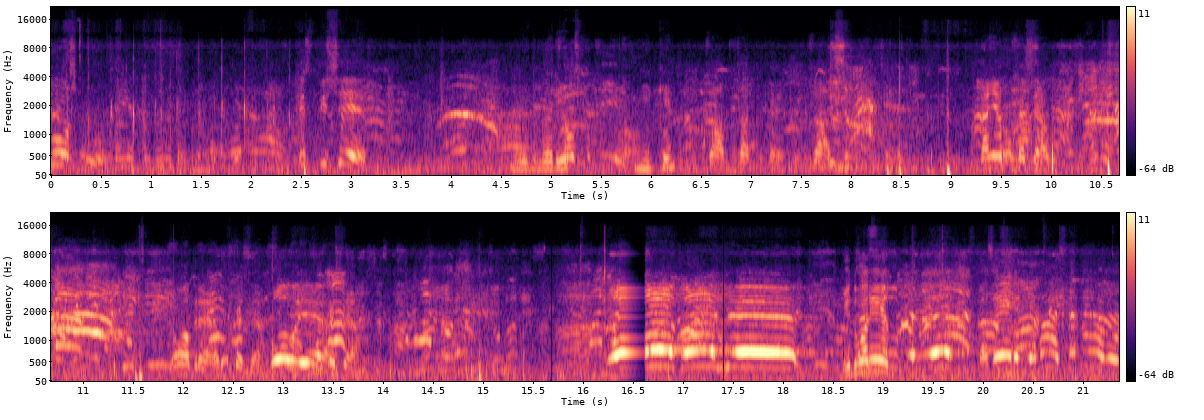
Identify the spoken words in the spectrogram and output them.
ножку. Ти спішиш. Від Все спокійно. Ніки. Зад, зад тікай. Зад. Даня, рухайся. Добре, рухайся. Вова є. Рухайся. Є! Відворіт. Василь, давай, на ногу!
